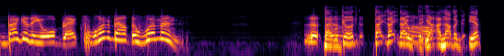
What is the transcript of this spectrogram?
bugger the All Blacks. What about the women? The, they the, were good. They, they, they, oh. yeah, another, yep,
